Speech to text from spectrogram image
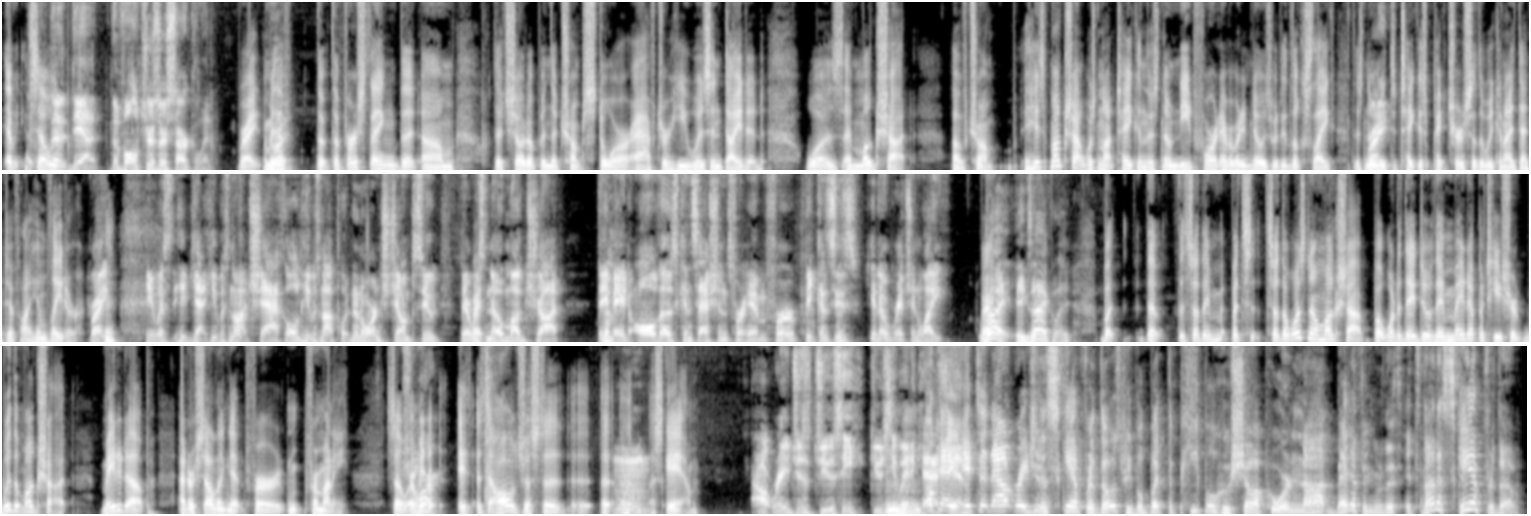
I mean, so the, yeah, the vultures are circling. Right. I mean, Right. The, the the first thing that um that showed up in the Trump store after he was indicted was a mugshot of Trump. His mugshot was not taken. There's no need for it. Everybody knows what he looks like. There's no Right. need to take his picture so that we can identify him later. Right. he was he, yeah, he was not shackled. He was not put in an orange jumpsuit. There was no mugshot. They made all those concessions for him for because he's, you know, rich and white. Right. Right, exactly. But the, the so they but so there was no mugshot. But what did they do? They made up a T-shirt with a mugshot, made it up, and are selling it for for money. So I mean, it, it's all just a a, a, Mm. a scam. Outrage is juicy, juicy way to cash Okay, in. it's an outrage and a scam for those people, but the people who show up who are not benefiting from this, it's not a scam for them.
